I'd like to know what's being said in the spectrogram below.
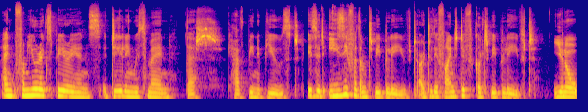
And from your experience dealing with men that have been abused, is it easy for them to be believed or do they find it difficult to be believed? you know,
